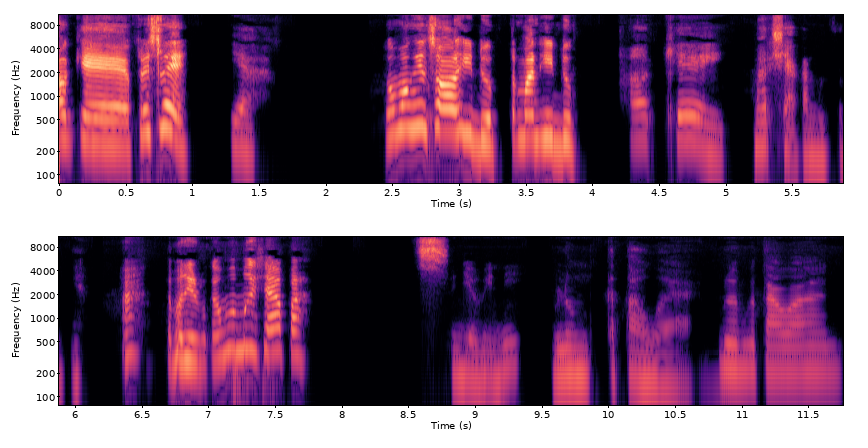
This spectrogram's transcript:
oke, Frisly. Ya. Ngomongin soal hidup, teman hidup. oke Marsha kan maksudnya Teman hidup kamu emang siapa? sejauh ini belum ketahuan Belum ketahuan.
